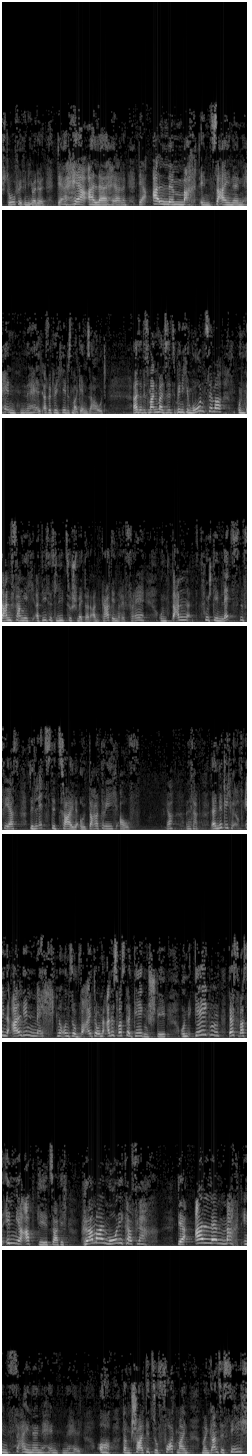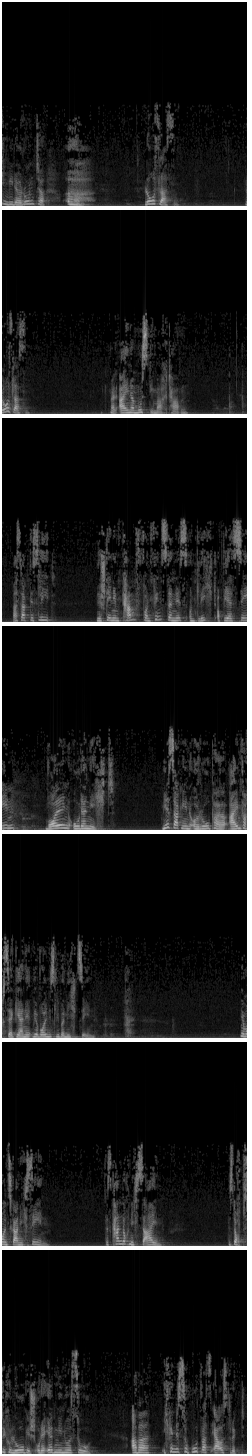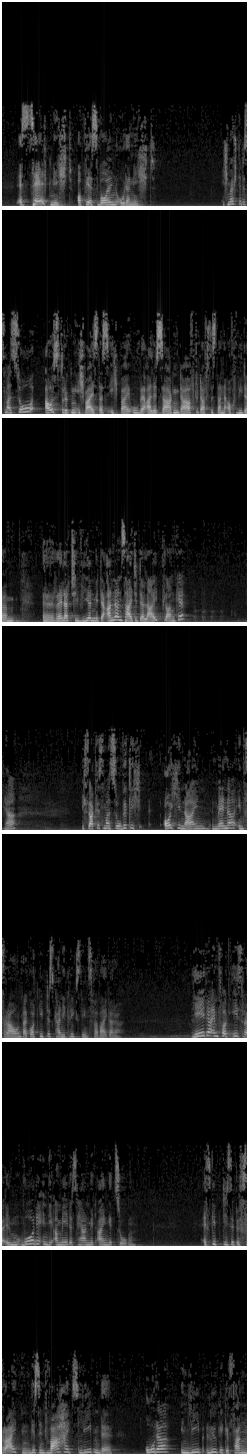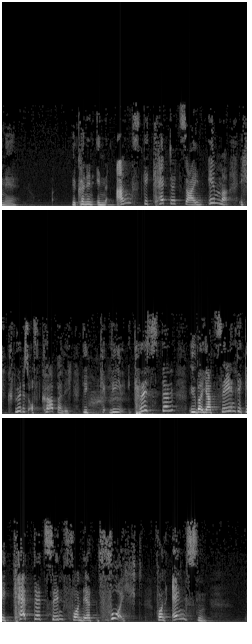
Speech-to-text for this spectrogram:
Strophe, finde ich mal, der Herr aller Herren, der alle Macht in seinen Händen hält. Also kriege ich jedes Mal Gänsehaut. Also das manchmal bin ich im Wohnzimmer und dann fange ich äh, dieses Lied zu schmettern an, gerade den Refrain und dann tue ich den letzten Vers, die letzte Zeile, und da drehe ich auf. Ja, und ich sage, dann wirklich in all den Mächten und so weiter und alles, was dagegen steht und gegen das, was in mir abgeht, sage ich, hör mal Monika Flach, der alle Macht in seinen Händen hält. Oh, dann schaltet sofort mein, mein ganzes Seelchen wieder runter. Oh Loslassen. Loslassen. Weil einer muss die Macht haben. Was sagt das Lied? Wir stehen im Kampf von Finsternis und Licht, ob wir es sehen wollen oder nicht. Wir sagen in Europa einfach sehr gerne, wir wollen es lieber nicht sehen. Wir wollen es gar nicht sehen. Das kann doch nicht sein. Das ist doch psychologisch oder irgendwie nur so. Aber ich finde es so gut, was er ausdrückt. Es zählt nicht, ob wir es wollen oder nicht. Ich möchte das mal so ausdrücken. Ich weiß, dass ich bei Uwe alles sagen darf. Du darfst es dann auch wieder äh, relativieren mit der anderen Seite der Leitplanke. Ja. Ich sage es mal so, wirklich euch hinein, in Männer, in Frauen. Bei Gott gibt es keine Kriegsdienstverweigerer. Jeder im Volk Israel wurde in die Armee des Herrn mit eingezogen. Es gibt diese Befreiten. Wir sind Wahrheitsliebende oder in Lieb Lüge Gefangene. Wir können in Angst gekettet sein, immer. Ich spüre das oft körperlich. Die, wie Christen über Jahrzehnte gekettet sind von der Furcht, von Ängsten,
